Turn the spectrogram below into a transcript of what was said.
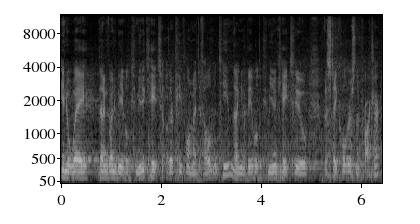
In a way that I'm going to be able to communicate to other people on my development team, that I'm going to be able to communicate to the stakeholders in the project?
